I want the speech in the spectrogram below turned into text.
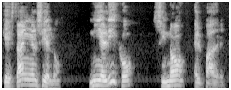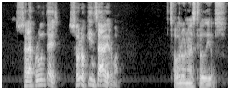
que están en el cielo, ni el Hijo, sino el Padre. O sea, la pregunta es, ¿solo quién sabe, hermano? Solo nuestro Dios.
